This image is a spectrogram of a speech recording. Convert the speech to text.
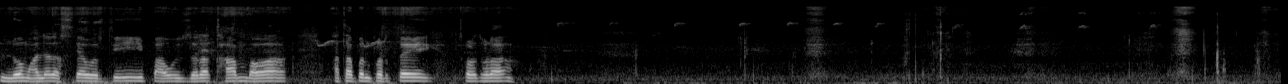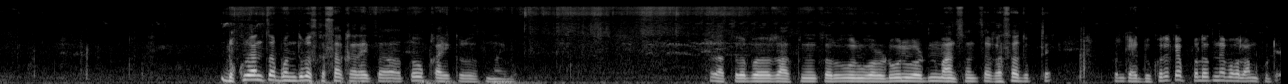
लोम आल्या रस्त्यावरती. पाऊस जरा थांब बाबा आता पण पडतंय. थोडा थोडा. डुकरांचा बंदोबस्त कसा करायचा? तो काही कळत नाही. रात्रभर राखणं करून वरडून वरडून माणसांचा घसा दुखते पण काय डुकरं काय पलत नाही बघला आम्ही कुठे?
